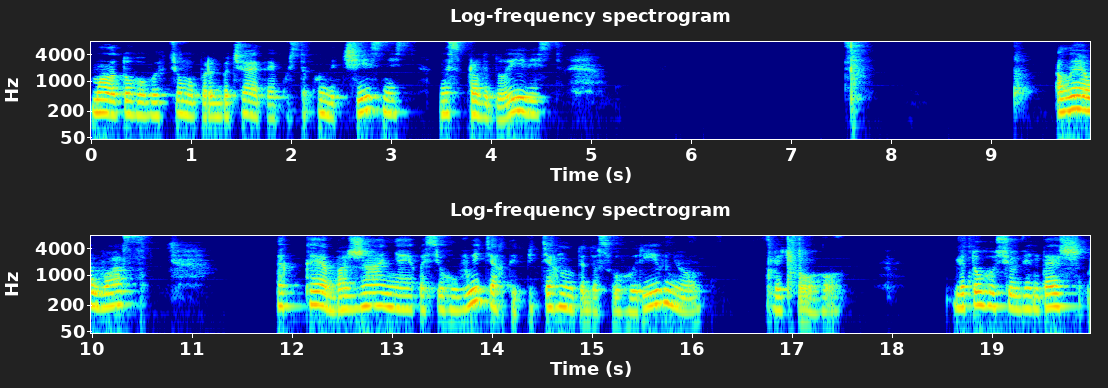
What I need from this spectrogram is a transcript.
Мало того, ви в цьому передбачаєте якусь таку нечесність, несправедливість. Але у вас таке бажання якось його витягти, підтягнути до свого рівню. Для чого? Для того, щоб він теж,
